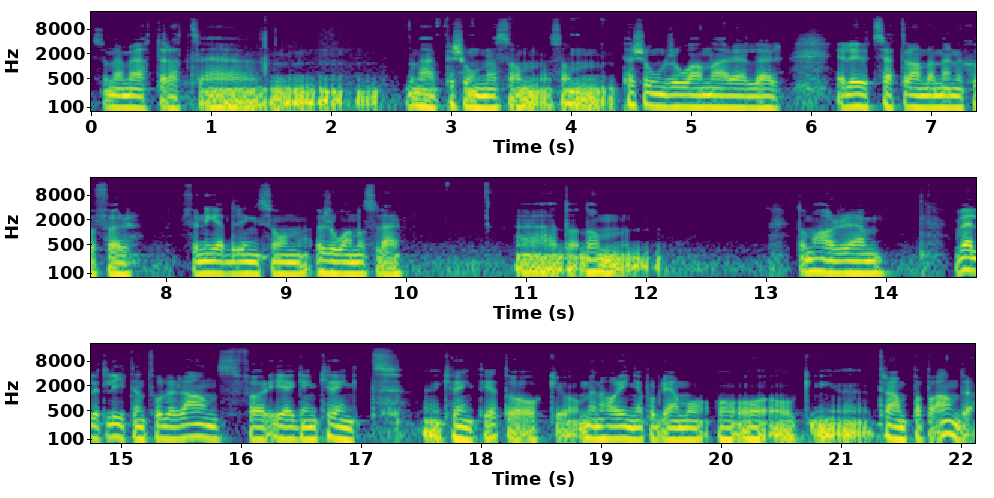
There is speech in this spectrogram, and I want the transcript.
som jag möter att eh, de här personerna som, som personrånar eller, eller utsätter andra människor för förnedring, sån, rån och sådär. Eh, de, de, de, har eh, väldigt liten tolerans för egen kränkt, eh, kränkthet och, och, men har inga problem att och, trampa på andra.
